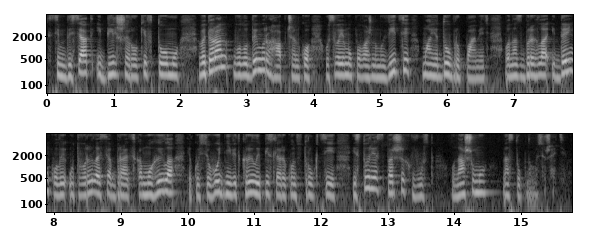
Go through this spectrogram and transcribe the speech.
70 і більше років тому. Ветеран Володимир Гапченко у своєму поважному віці має добру пам'ять. Вона зберегла і день, коли утворилася братська могила, яку сьогодні відкрили після реконструкції. Історія з перших вуст у нашому наступному сюжеті.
